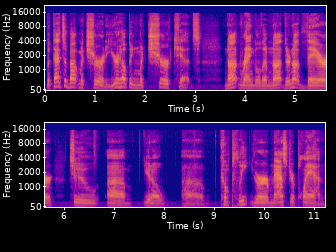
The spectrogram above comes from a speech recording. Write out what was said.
But that's about maturity. You're helping mature kids, not wrangle them. Not they're not there to um, you know uh, complete your master plan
